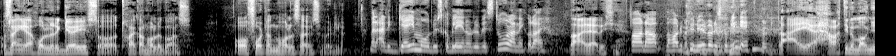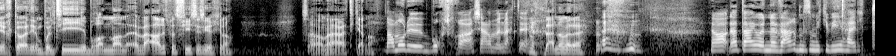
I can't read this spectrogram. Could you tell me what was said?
Og så lenge jeg holder det gøy, så tror jeg jeg kan holde det gående. Og Fortnite må holde seg jo, selvfølgelig. Men er det gamer du skal bli når du blir stor, da, Nikolai? Nei, det er det ikke. Hva da? Har du funnet ut hva du skal bli? Nei, jeg har vært innom mange yrker. Jeg har vært innom politi, brannmann. Jeg har lyst på et fysisk yrke, da. Så, men jeg vet ikke ennå. Da må du bort fra skjermen, vet du. Det er noe med det. Ja, dette er jo en verden som ikke vi helt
